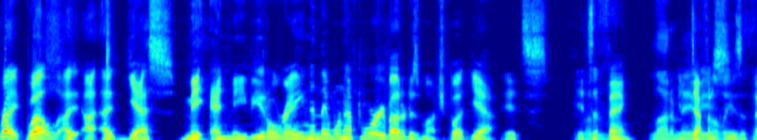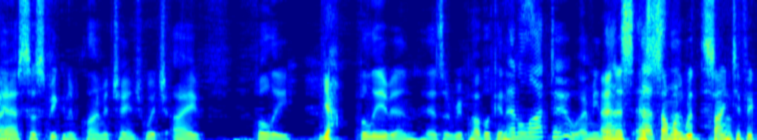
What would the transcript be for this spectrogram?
Right. Well, I, I, I yes, may, and maybe it'll rain, and they won't have to worry about it as much. But yeah, it's it's a, lot of- thing. A lot of it maybes. definitely is a thing. Yeah. So speaking of climate change, which I fully Yeah. believe in as a Republican, and a lot do. I mean, and that's, as, as that's someone the- with scientific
